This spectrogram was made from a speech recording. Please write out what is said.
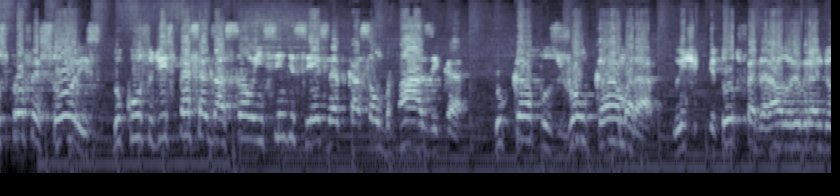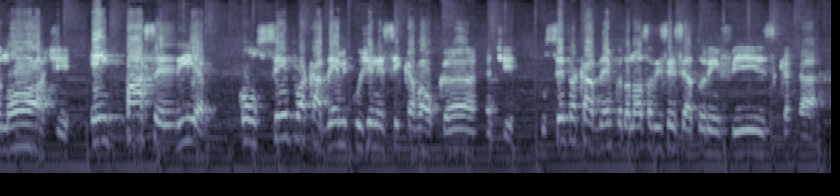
dos professores do curso de especialização em ensino de ciência na educação básica do campus João Câmara, do Instituto Federal do Rio Grande do Norte, em parceria com o Centro Acadêmico Genesi Cavalcante, o Centro Acadêmico da nossa licenciatura em Física.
